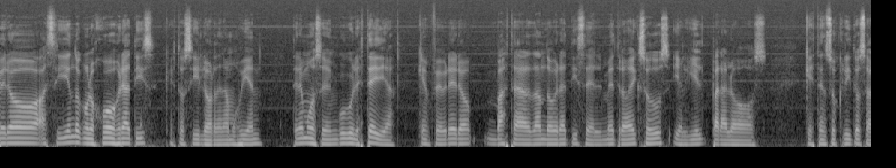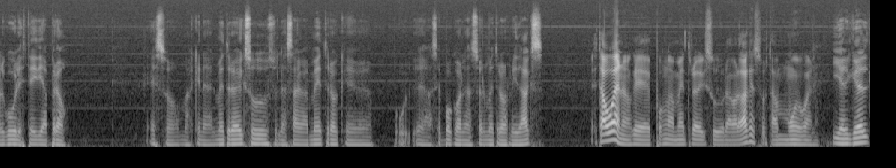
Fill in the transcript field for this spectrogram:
Pero ah, siguiendo con los juegos gratis, que esto sí lo ordenamos bien, tenemos en Google Stadia, que en febrero va a estar dando gratis el Metro Exodus y el Guild para los que estén suscritos al Google Stadia Pro. Eso, más que nada, el Metro Exodus, la saga Metro, que uh, hace poco lanzó el Metro Redux. Está bueno que ponga Metro Exodus, la verdad que eso está muy bueno. Y el Guild,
